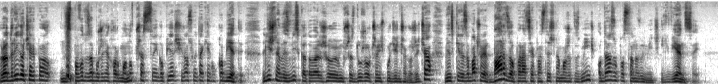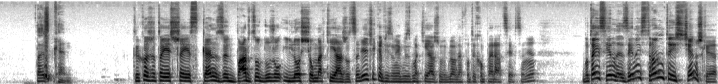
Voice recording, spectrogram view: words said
Rodrigo cierpiał z powodu zaburzenia hormonów, przez co jego piersi rosły tak jak u kobiety. Liczne wyzwiska towarzyszyły mu przez dużą część młodzieńczego życia, więc kiedy zobaczył, jak bardzo operacja plastyczna może to zmienić, od razu postanowił mieć ich więcej. To jest Ken. Tylko, że to jeszcze jest Ken z bardzo dużą ilością makijażu. Co nie ciekawi są, jakby z makijażu wygląda po tych operacjach, co nie? Bo to jest jedne, z jednej strony to jest ciężkie,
